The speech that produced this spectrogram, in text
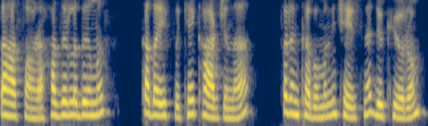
Daha sonra hazırladığımız kadayıflı kek harcını fırın kabımın içerisine döküyorum.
